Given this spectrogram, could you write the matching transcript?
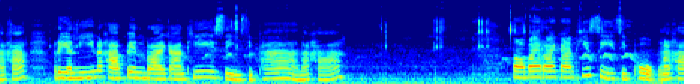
นะคะ เหรียญนี้นะคะเป็นรายการที่ 45 นะคะ ต่อไปรายการที่ 46 นะคะ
